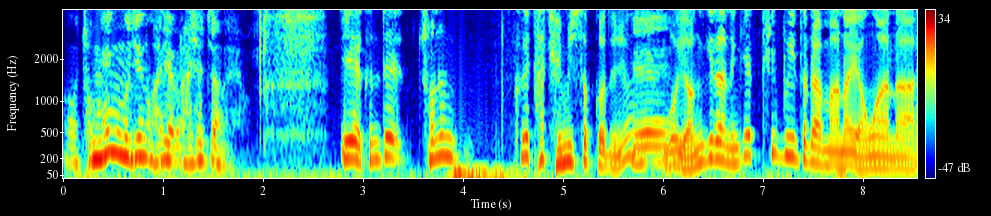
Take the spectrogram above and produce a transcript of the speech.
어, 종횡무진 활약을 하셨잖아요. 예, 근데 저는 그게 다 재밌었거든요. 예. 뭐 연기라는 게 TV 드라마나 영화나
